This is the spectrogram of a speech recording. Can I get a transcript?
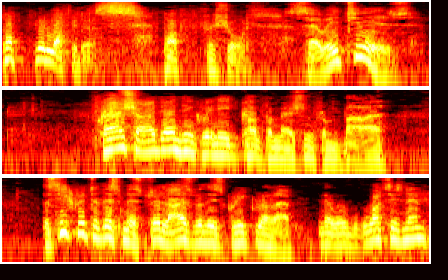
Populopidus. Pop for short. So it is. Crash, I don't think we need confirmation from Bauer. The secret to this mystery lies with his Greek runner. Now, what's his name?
